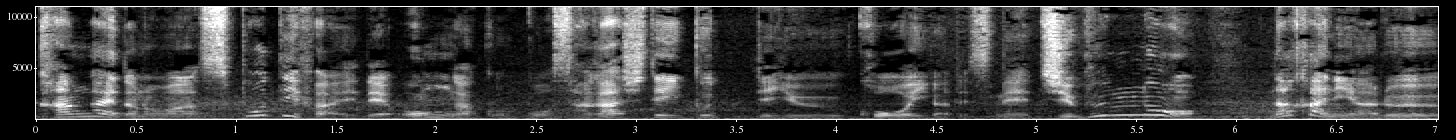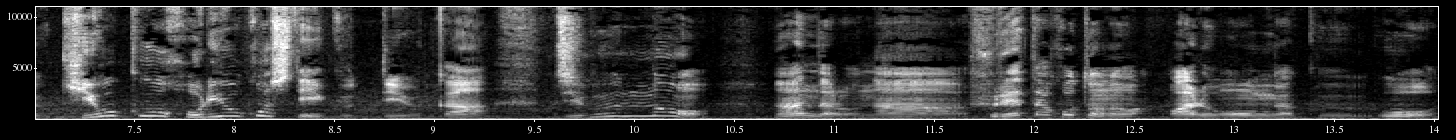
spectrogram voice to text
考えたのは、Spotify で音楽をこう探していくっていう行為がですね、自分の中にある記憶を掘り起こしていくっていうか、自分の、なんだろうな、触れたことのある音楽を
